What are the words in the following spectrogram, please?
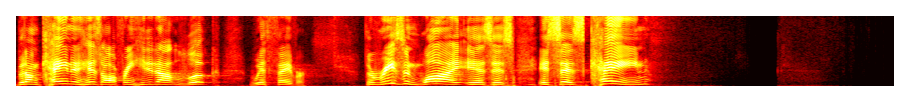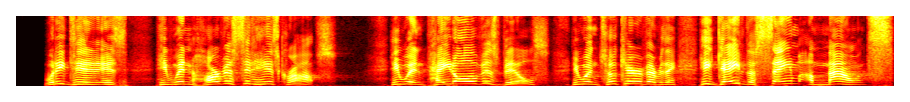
but on Cain and his offering, he did not look with favor. The reason why is, is it says Cain, what he did is he went and harvested his crops, he went and paid all of his bills, he went and took care of everything. He gave the same amounts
